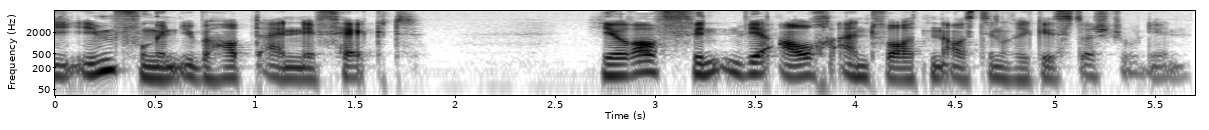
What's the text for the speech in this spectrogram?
die Impfungen überhaupt einen Effekt? Hierauf finden wir auch Antworten aus den Registerstudien.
